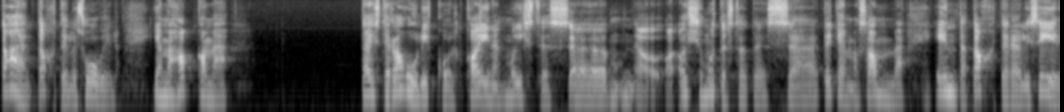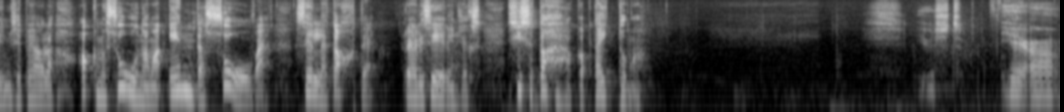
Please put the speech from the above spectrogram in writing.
tahel, tahtel ja soovil ja me hakkame täiesti rahulikult, kainelt mõistes äh,, asju mõtestades äh, tegema samme enda tahte realiseerimise peale, hakkama suunama enda soove selle tahte realiseerimiseks, siis see tahe hakkab täituma. just, ja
